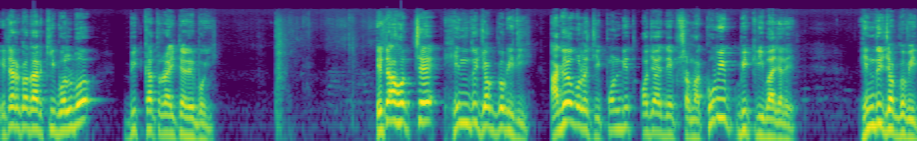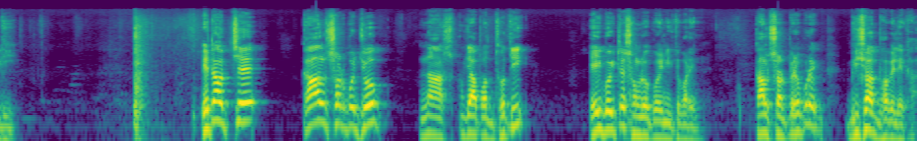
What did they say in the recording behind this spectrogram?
এটার কথা আর কি বলব? বিখ্যাত রাইটারের বই। এটা হচ্ছে হিন্দু যজ্ঞবিধি। আগেও বলেছি, পণ্ডিত অজয় দেব শর্মা খুবই বিক্রি বাজারে। হিন্দু যজ্ঞবিধি। এটা হচ্ছে কাল সর্বযোগ নাশ পূজা পদ্ধতি। এই বইটা সংগ্রহ করে নিতে পারেন। কাল সর্পের উপরে বিশদভাবে লেখা।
